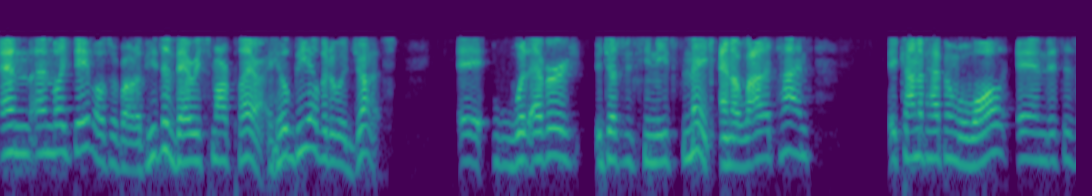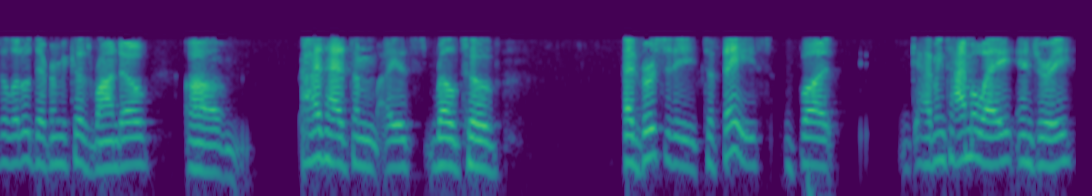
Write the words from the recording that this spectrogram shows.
And and like Dave also brought up, he's a very smart player. He'll be able to adjust it, whatever adjustments he needs to make. And a lot of times it kind of happened with Wall, and this is a little different because Rondo um, has had some, I guess, relative adversity to face, but having time away, injury,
